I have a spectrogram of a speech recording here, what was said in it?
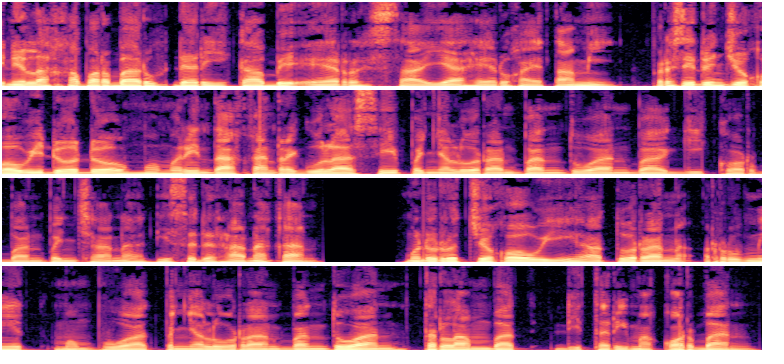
Inilah kabar baru dari KBR, saya Heru Haitami. Presiden Joko Widodo memerintahkan regulasi penyaluran bantuan bagi korban bencana disederhanakan. Menurut Jokowi, aturan rumit membuat penyaluran bantuan terlambat diterima korban.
